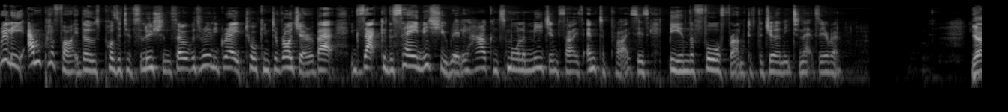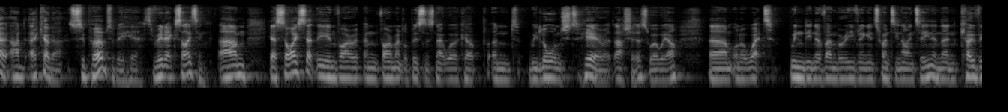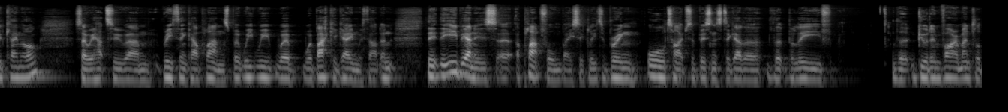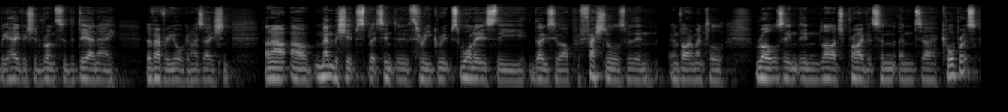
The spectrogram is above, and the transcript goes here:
really amplify those positive solutions. So it was really great talking to Roger about exactly the same issue, really. How can small and medium sized enterprises be in the forefront of the journey to net zero? Yeah, I'd echo that. It's Superb to be here. It's really exciting. Um, yeah, so I set the Envir- Environmental Business Network up and we launched here at Ashurst, where we are, um, on a wet, windy November evening in 2019. And then COVID came along. So we had to um, rethink our plans. But we, we, we're, we're back again with that. And the, the EBN is a, a platform basically to bring all types of business together that believe that good environmental behavior should run through the DNA of every organization. And our, our membership splits into three groups. One is the those who are professionals within environmental roles in, in large privates and, and uh, corporates.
